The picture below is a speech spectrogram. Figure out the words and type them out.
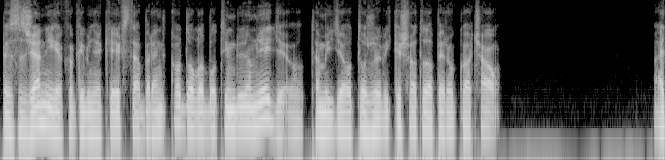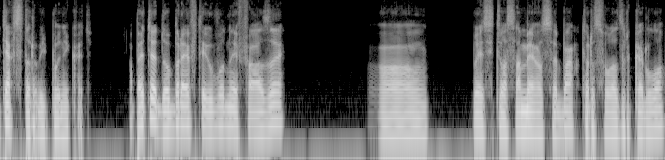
Bez žiadnych ako keby nejaký extra brand kodov, lebo tým ľuďom nejde. O, tam ide o to, že vykešovať to za 5 rokov a čau. Aj tak sa to robí podnikať. A preto je dobré v tej úvodnej fáze, o, bude si to samého seba, ktoré sa volá zrkadlo,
